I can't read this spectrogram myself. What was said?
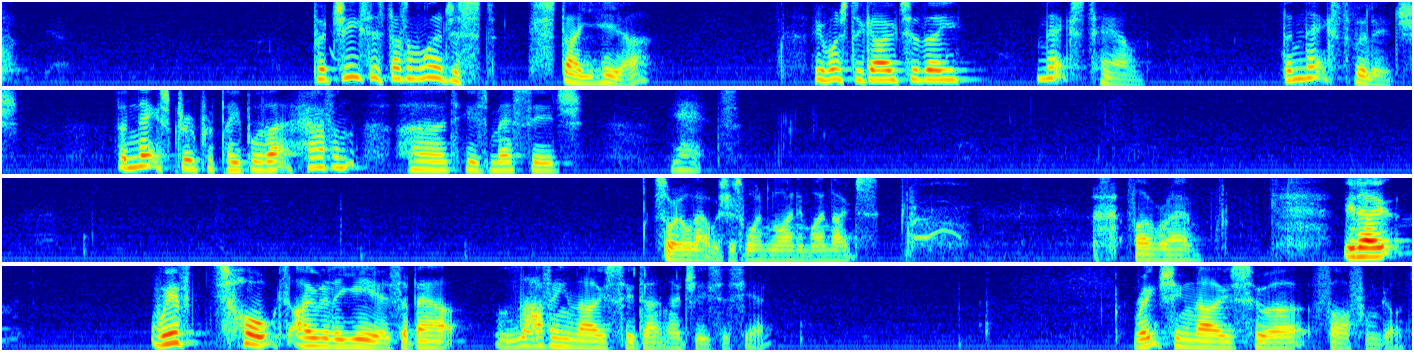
But Jesus doesn't want to just stay here. He wants to go to the next town, the next village, the next group of people that haven't heard his message yet. Sorry, all that was just one line in my notes. Fun ram. You know, we've talked over the years about loving those who don't know Jesus yet, reaching those who are far from God.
